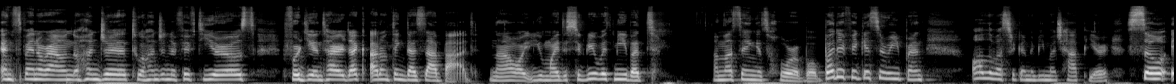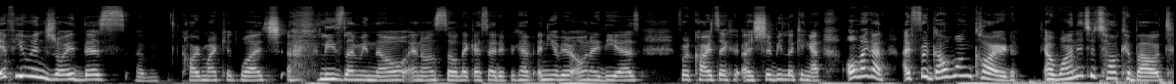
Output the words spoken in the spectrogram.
and spend around 100 to 150 euros for the entire deck, I don't think that's that bad. Now you might disagree with me, but I'm not saying it's horrible. But if it gets a reprint, all of us are going to be much happier. So if you enjoyed this um, card market watch, please let me know. And also, like I said, if you have any of your own ideas for cards I, I should be looking at. Oh my God, I forgot one card I wanted to talk about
